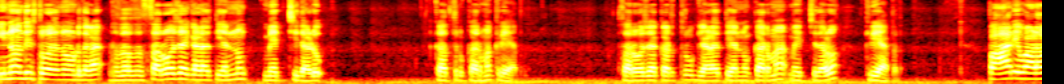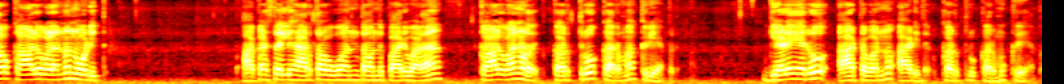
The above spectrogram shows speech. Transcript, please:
ಇನ್ನೊಂದಿಷ್ಟು ನೋಡಿದಾಗ ಸರೋಜ ಗೆಳತಿಯನ್ನು ಮೆಚ್ಚಿದಳು. ಕರ್ತೃಕರ್ಮ ಕ್ರಿಯಾಪದ. ಸರೋಜ ಕರ್ತೃ ಗೆಳತಿಯನ್ನು ಕರ್ಮ ಮೆಚ್ಚಿದಳು ಕ್ರಿಯಾಪದ. ಪಾರಿವಾಳವು ಕಾಳುಗಳನ್ನು ನೋಡಿತು. ಆಕಾಶದಲ್ಲಿ ಹಾರ್ತಾ ಹೋಗುವಂಥ ಒಂದು ಪಾರಿವಾಳ ಕಾಳುಗಳನ್ನು ನೋಡಿತು. ಕರ್ತೃ ಕರ್ಮ ಕ್ರಿಯಾಪದ. ಗೆಳೆಯರು ಆಟವನ್ನು ಆಡಿದರು. ಕರ್ತೃ ಕರ್ಮ ಕ್ರಿಯಾಪದ.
